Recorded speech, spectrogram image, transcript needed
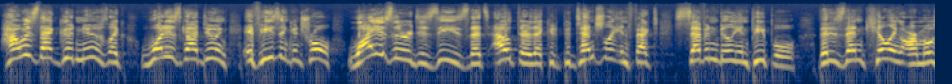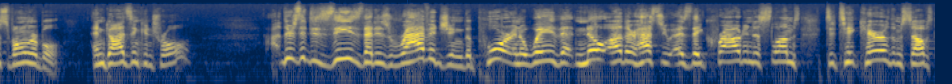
how is that good news? Like, what is God doing? If He's in control, why is there a disease that's out there that could potentially infect 7 billion people that is then killing our most vulnerable? And God's in control? Uh, there's a disease that is ravaging the poor in a way that no other has to as they crowd into slums to take care of themselves,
